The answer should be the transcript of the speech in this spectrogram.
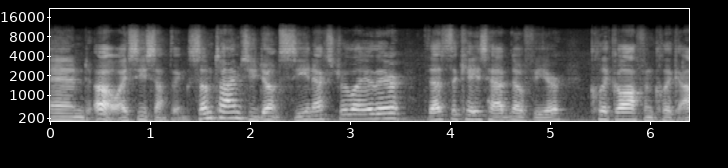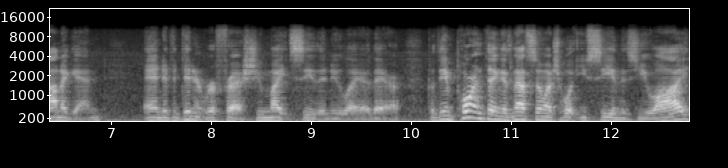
and oh, I see something. Sometimes you don't see an extra layer there. If that's the case, have no fear. Click off and click on again. And if it didn't refresh, you might see the new layer there. But the important thing is not so much what you see in this UI,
